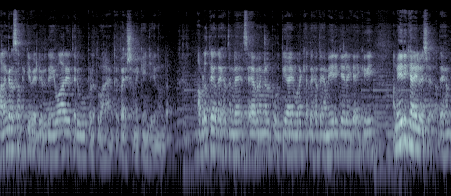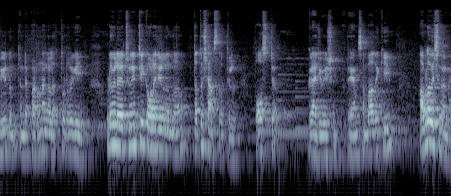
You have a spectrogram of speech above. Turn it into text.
മലങ്കര സഭയ്ക്ക് വേണ്ടി ഒരു ദൈവാലയത്തെ രൂപപ്പെടുത്തുവാനായിട്ട് പരിശ്രമിക്കുകയും ചെയ്യുന്നുണ്ട്. അവിടുത്തെ അദ്ദേഹത്തിന്റെ സേവനങ്ങൾ പൂർത്തിയായ മുറയ്ക്ക് അദ്ദേഹത്തെ അമേരിക്കയിലേക്ക് അയക്കുകയും അമേരിക്കയിൽ വെച്ച് അദ്ദേഹം വീണ്ടും തന്റെ പഠനങ്ങൾ തുടരുകയും ഒടുവിൽ ട്രിനിറ്റി കോളേജിൽ നിന്ന് തത്വശാസ്ത്രത്തിൽ പോസ്റ്റ് ഗ്രാജുവേഷൻ അദ്ദേഹം സമ്പാദിക്കുകയും അവിടെ വെച്ച് തന്നെ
